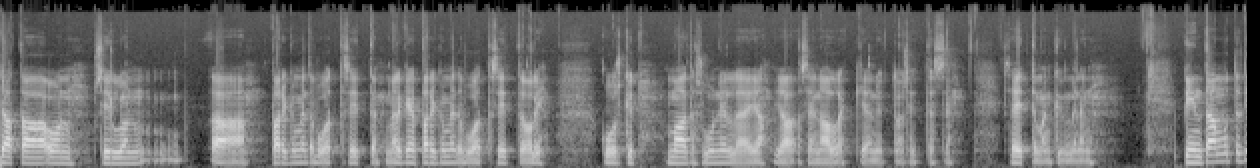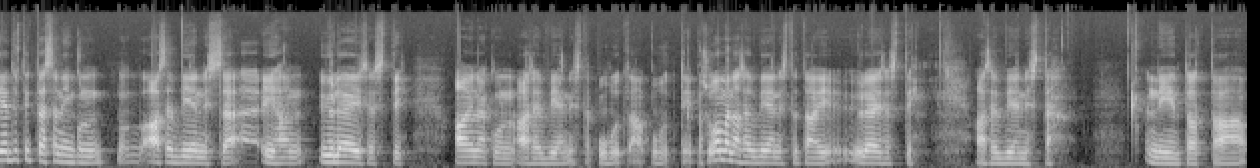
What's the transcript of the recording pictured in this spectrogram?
dataa on silloin ää, parikymmentä vuotta sitten, melkein parikymmentä vuotta sitten oli 60 maata suunnilleen ja, ja sen allekin ja nyt on sitten se 70 pintaa, mutta tietysti tässä niin kuin aseviennissä ihan yleisesti aina kun aseviennistä puhutaan, puhuttiinpa Suomen aseviennistä tai yleisesti aseviennistä niin tota,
